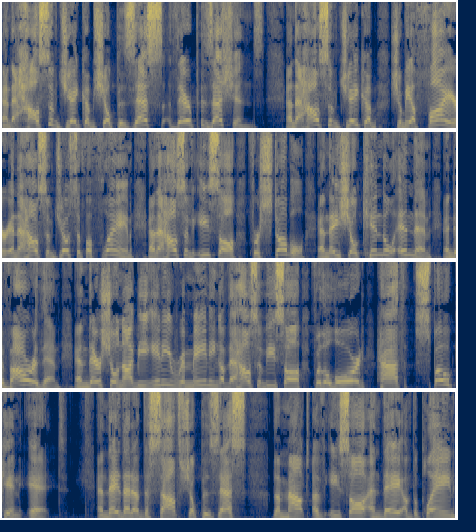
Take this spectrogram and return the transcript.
And the house of Jacob shall possess their possessions. And the house of Jacob shall be a fire, and the house of Joseph a flame, and the house of Esau for stubble. And they shall kindle in them and devour them. And there shall not be any remaining of the house of Esau, for the Lord hath spoken it. And they that of the south shall possess the mount of Esau, and they of the plain,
